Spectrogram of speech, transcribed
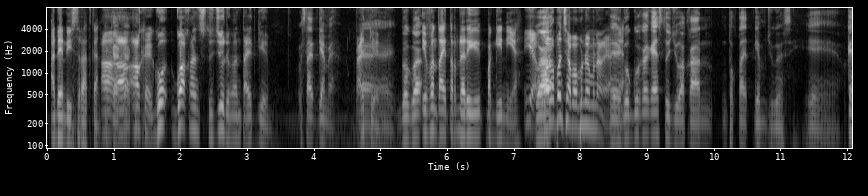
ada yang diistirahatkan. Ah, Oke, ah, oke. Oke, gua gua akan setuju dengan tight game. Tight game ya? Tight game. Gue gua Even tighter dari pagi ini ya. Iya, Gua- walaupun siapa pun yang menang ya. Eh, gue gue kayak setuju akan untuk tight game juga sih. Iya. iya, iya. Oke,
